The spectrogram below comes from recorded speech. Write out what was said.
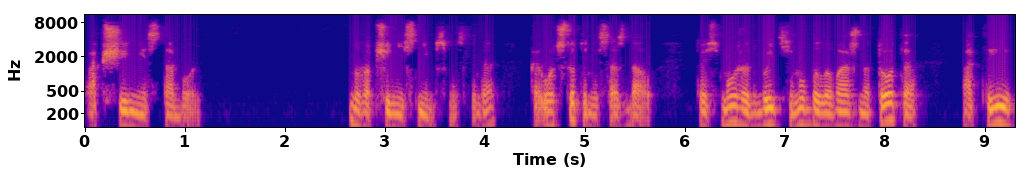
общении с тобой. Ну, в общении с ним, в смысле, да? Вот что ты не создал. То есть, может быть, ему было важно то-то, а ты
